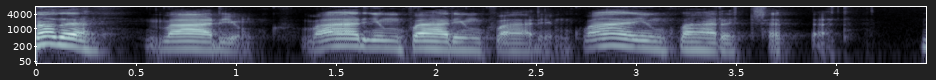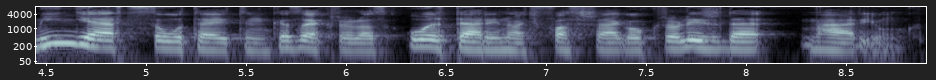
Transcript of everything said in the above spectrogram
Na de, várjunk, várjunk, várjunk, várjunk, várjunk már egy cseppet. Mindjárt szót ejtünk ezekről az oltári nagy fasságokról is, de várjunk.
